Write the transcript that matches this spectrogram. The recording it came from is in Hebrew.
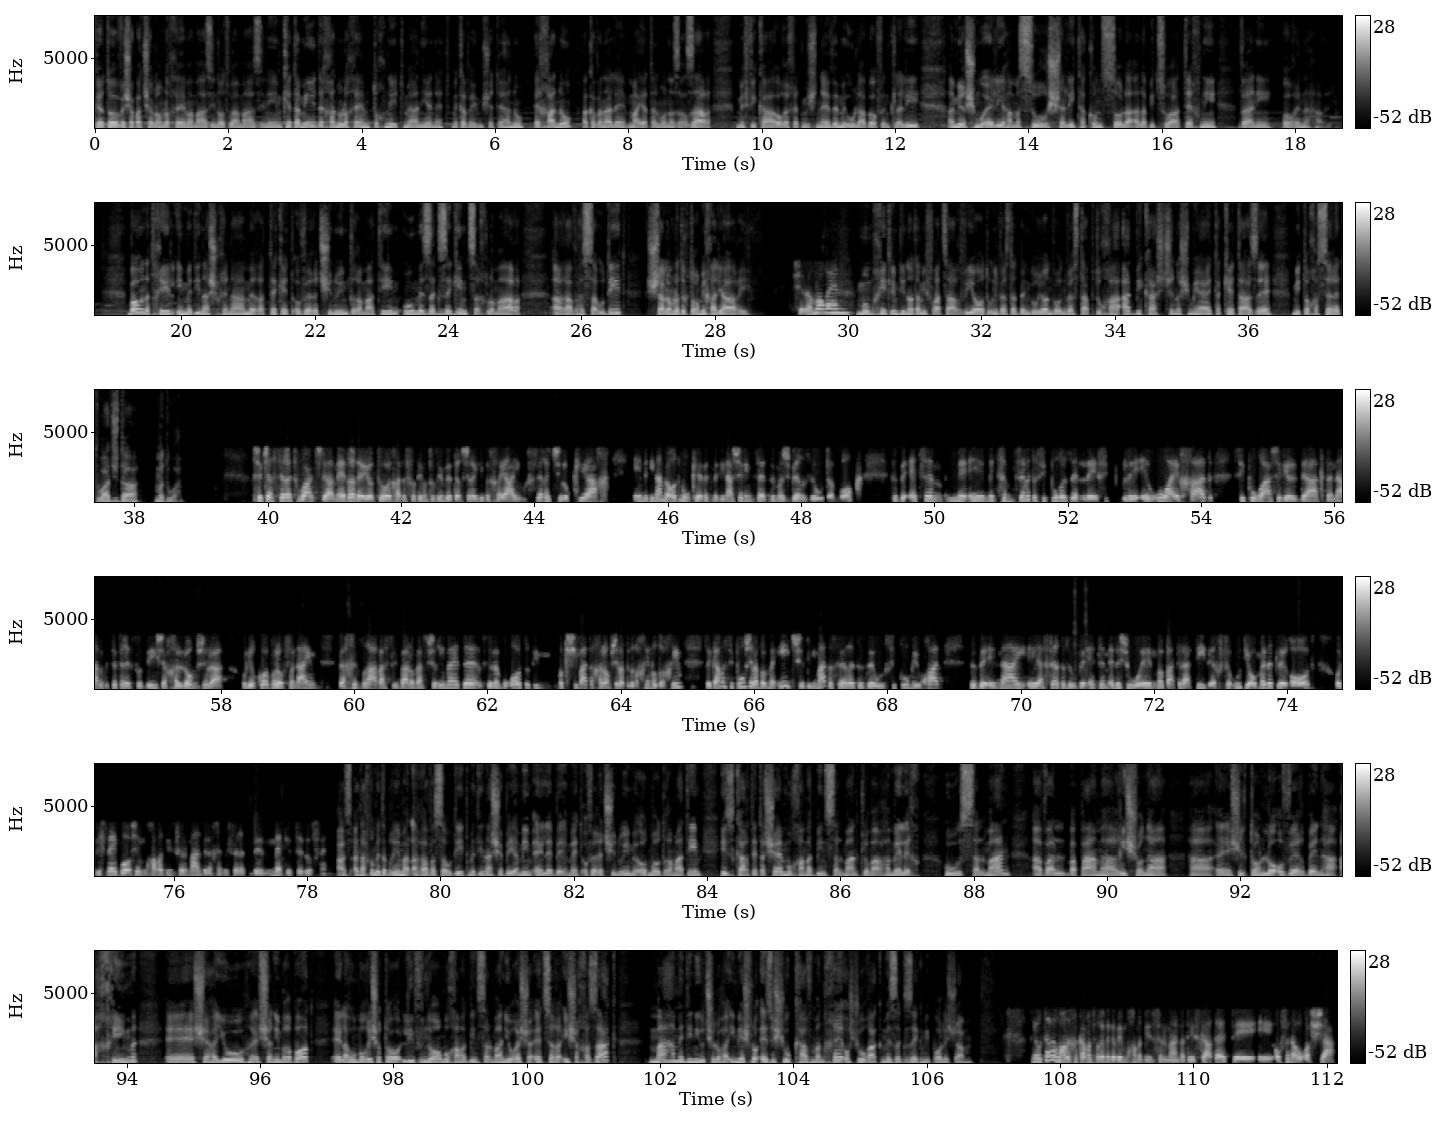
בוקר טוב ושבת שלום לכם, המאזינות והמאזינים. כתמיד, הכנו לכם תוכנית מעניינת, מקווים שתיהנו. הכנו, הכוונה למאיה טלמון הזרזר, מפיקה, עורכת משנה ומעולה באופן כללי. אמיר שמואלי המסור, שליט הקונסולה על הביצוע הטכני, ואני אורן נהרי. בואו נתחיל עם מדינה שכנה מרתקת, עוברת שינויים דרמטיים ומזגזגים, צריך לומר, ערב הסעודית. שלום לדוקטור מיכל יערי. שלום אורן. מומחית למדינות המפרץ הערביות, אוניברסיטת בן גוריון והאוניברסיטה הפתוחה, את ביקשת שנשמיע את הקטע הזה מתוך הסרט וג'דה, מדוע? אני חושבת שהסרט וג'דה, מעבר להיותו אחד הסרטים הטובים ביותר שראיתי בחיי, הוא סרט שלוקח אה, מדינה מאוד מורכבת, מדינה שנמצאת במשבר זהות עמוק, ובעצם אה, מצמצם את הסיפור הזה לאירוע אחד, סיפורה של ילדה קטנה בבית ספר יסודי, שהחלום שלה או לרכוב על אופניים, והחברה והסביבה לא מאפשרים לה את זה, ולמרות זאת היא מגשימה את החלום שלה בדרכים לא דרכים, וגם הסיפור של הבמאית שביימה את הסרט הזה הוא סיפור מיוחד, ובעיניי אה, הסרט הזה הוא בעצם איזשהו אה, מבט אל העתיד, איך סעודיה עומדת להיראות עוד לפני בואו של מוחמד בן סלמן, ולכן זה סרט באמת יוצא דופן. אז אנחנו מדברים על ערב הסעודית, מדינה שבימים אלה באמת עוברת שינויים מאוד מאוד דרמטיים. הזכרת את השם, מוחמד בן סלמן, כלומר המלך הוא סלמן, אבל בפעם הראשונה השלטון לא עובר בין האחים אה, שהיו שנים רבות, אלא הוא מוריש אותו לבנו, מוחמד בן סלמן, יורש העצר, האיש החזק. מה המדיניות שלו? האם יש לו איזשהו קו מנחה או שהוא רק מזגזג מפה לשם? אני רוצה לומר לך כמה דברים לגבי מוחמד בן סלמן, ואתה הזכרת את אה, אה, אופן ההורשה,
